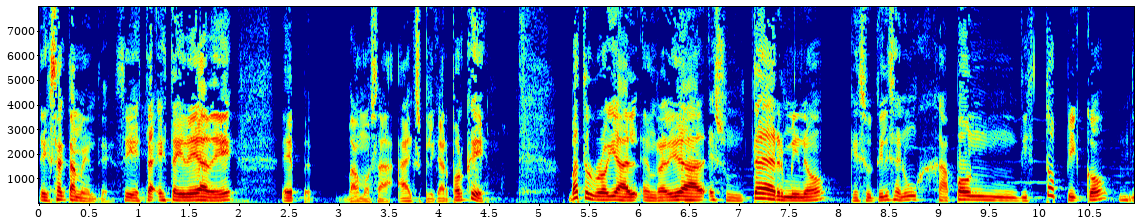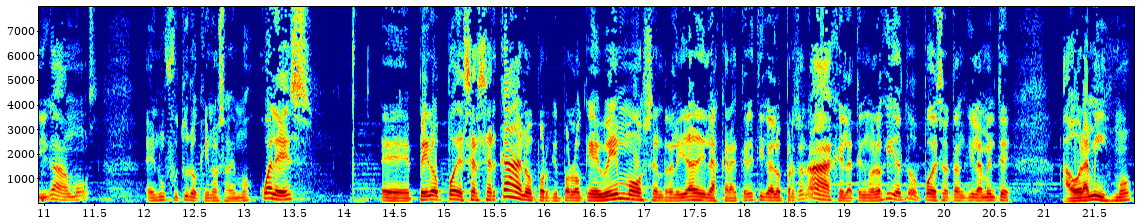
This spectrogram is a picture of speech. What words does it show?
exactamente. Sí, esta, esta idea de... eh, vamos a, a explicar por qué. Battle Royale en realidad es un término que se utiliza en un Japón distópico, digamos, en un futuro que no sabemos cuál es, eh, pero puede ser cercano, porque por lo que vemos en realidad de las características de los personajes, la tecnología, todo puede ser tranquilamente ahora mismo.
